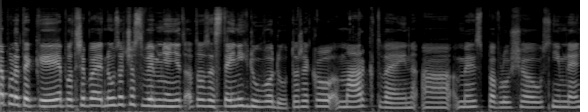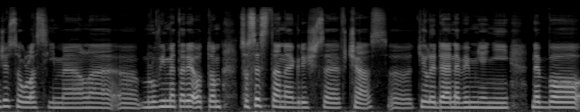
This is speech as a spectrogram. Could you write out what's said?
a politiky je potřeba jednou za čas vyměnit a to ze stejných důvodů. To řekl Mark Twain a my s Pavlušou s ním nejenže souhlasíme, ale uh, mluvíme tady o tom, co se stane, když se včas uh, ti lidé nevymění, nebo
